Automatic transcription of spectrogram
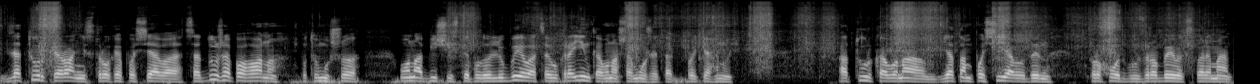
Для турки ранні строки посєва це дуже погано, тому що вона більшість теплолюбива, це українка, вона ще може так протягнути. А турка, вона, я там посіяв один проход був, зробив експеримент,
